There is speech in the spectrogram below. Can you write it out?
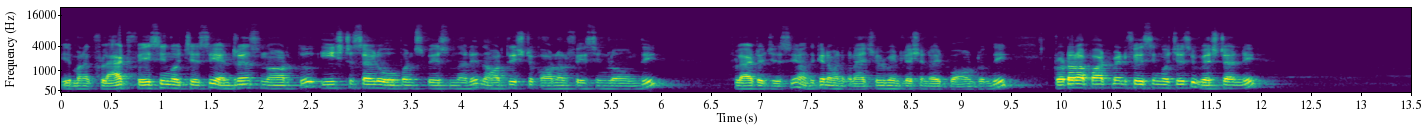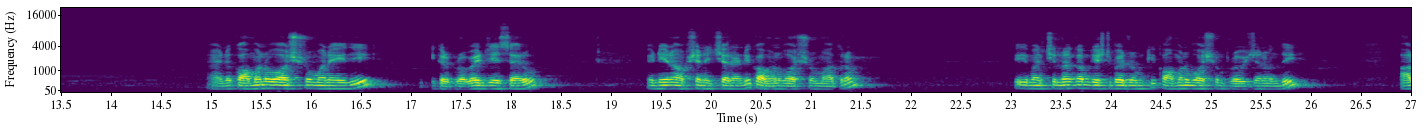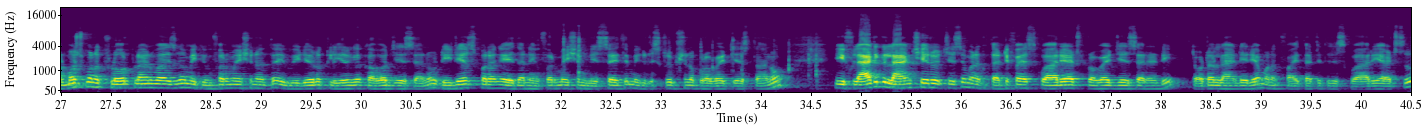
ఇది మనకు ఫ్లాట్ ఫేసింగ్ వచ్చేసి entrance north east side open space ఉందండి. నార్త్ ఈస్ట్ కార్నర్ ఫేసింగ్లో ఉంది. ఫ్లాట్ వచ్చేసి అందుకనే మనకు న్యాచురల్ వెంటిలేషన్ లైట్ బాగుంటుంది. టోటల్ అపార్ట్మెంట్ ఫేసింగ్ వచ్చేసి వెస్ట్ అండి. అండ్ కామన్ వాష్రూమ్ అనేది ఇక్కడ ప్రొవైడ్ చేశారు. ఇండియన్ ఆప్షన్ ఇచ్చారండి కామన్ వాష్రూమ్ మాత్రం. ఇది మన చిల్డ్రన్ కమ్ గెస్ట్ బెడ్రూమ్కి కామన్ వాష్రూమ్ ప్రొవిజన్ ఉంది. ఆల్మోస్ట్ మనకు ఫ్లోర్ ప్లాన్ వైజ్గా మీకు ఇన్ఫర్మేషన్ అంతా ఈ వీడియోలో క్లియర్గా కవర్ చేశాను. డీటెయిల్స్ పరంగా ఏదైనా ఇన్ఫర్మేషన్ మిస్ అయితే మీకు డిస్క్రిప్షన్లో ప్రొవైడ్ చేస్తాను. ఈ ఫ్లాట్కి ల్యాండ్ షేర్ వచ్చేసి మనకు thirty five square yards provide చేశారండి. టోటల్ ల్యాండ్ ఏరియా మనకు five thirty three square yards.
